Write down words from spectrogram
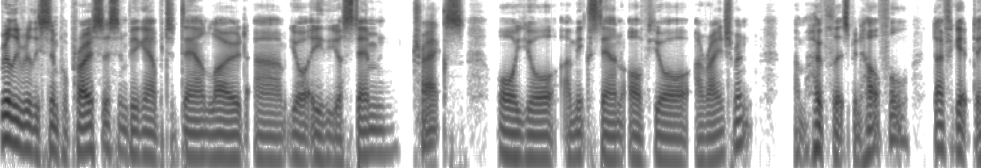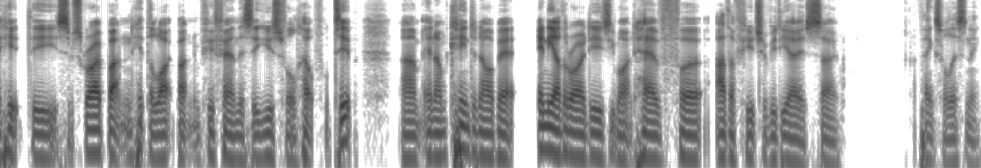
really, really simple process in being able to download um, your either your stem tracks or your a mix down of your arrangement. Um, hopefully it's been helpful. Don't forget to hit the subscribe button, hit the like button if you found this a useful, helpful tip. Um, and I'm keen to know about any other ideas you might have for other future videos. So thanks for listening.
